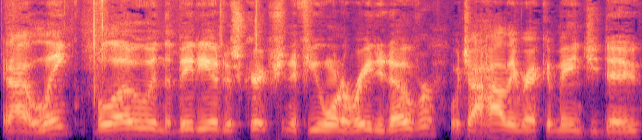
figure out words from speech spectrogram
And I link below in the video description if you want to read it over, which I highly recommend you do.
